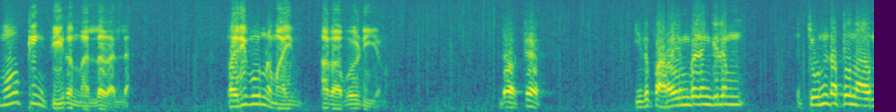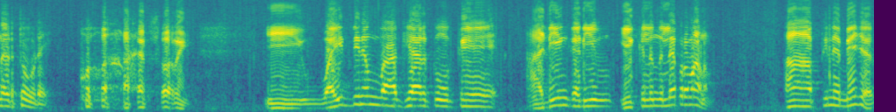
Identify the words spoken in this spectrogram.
സ്മോക്കിംഗ് തീരെ നല്ലതല്ല. പരിപൂർണമായും അത് അവോയ്ഡ് ചെയ്യണം. ഡോക്ടർ ഇത് പറയുമ്പോഴെങ്കിലും ചുണ്ടത്തുനിന്നാകുന്ന എടുത്തുകൂടെ? സോറി ഈ വൈദ്യനും വാദ്യാർക്കും ഒക്കെ അടിയും കടിയും ഏക്കില്ലെന്നല്ലേ പ്രമാണം? ആ പിന്നെ മേജർ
